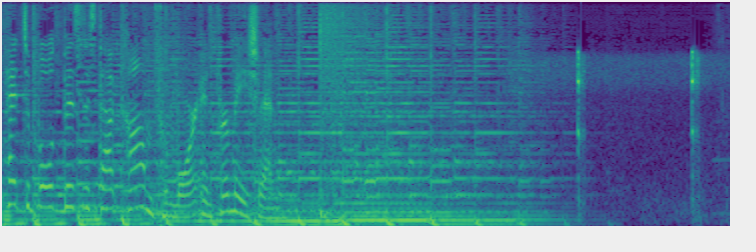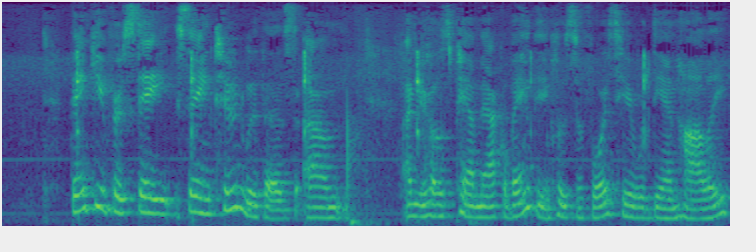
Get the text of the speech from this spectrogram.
Head to boldbusiness.com for more information. Thank you for stay, staying tuned with us. Um, I'm your host, Pam McElvane, the Inclusive Voice, here with Dan Holly.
